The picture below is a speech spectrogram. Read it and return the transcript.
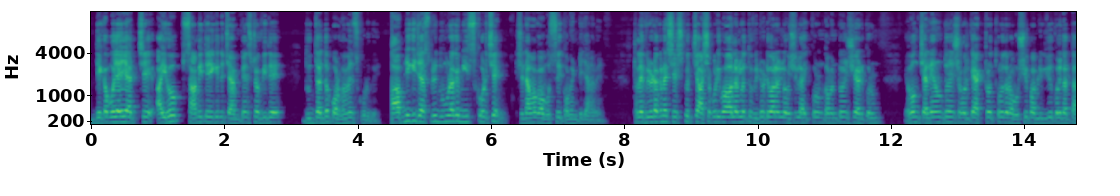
দেখে বোঝাই যাচ্ছে আই হোপ স্বামী তিনি কিন্তু চ্যাম্পিয়ন্স ট্রফিতে দুর্দান্ত পারফরমেন্স করবে। আপনি কি জাসপ্রীত বুমরাকে মিস করছেন? সেটা আমাকে অবশ্যই কমেন্টে জানাবেন। তাহলে ভিডিওটা এখানে শেষ করছি। আশা করি ভালো লাগল। তো ভিডিওটি ভালো লাগলে অবশ্যই লাইক করুন কমেন্ট করুন শেয়ার করুন এবং চ্যানেল নতুন সকলকে অ্যাক্ট করতে অবশ্যই পাবলিক ভিউ কলকাতা।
